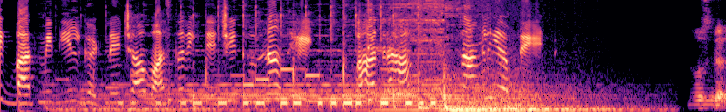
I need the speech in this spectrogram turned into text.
प्रत्येक बातमीतील घटनेच्या वास्तविकतेची तुलना थेट. पाहत रहा चांगली अपडेट. नमस्कार.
